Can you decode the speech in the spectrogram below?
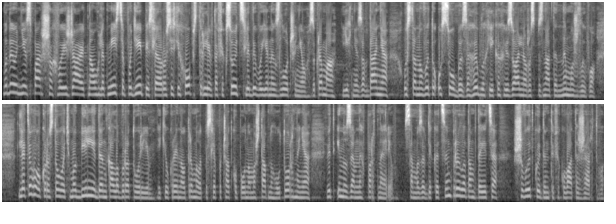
Вони одні з перших виїжджають на огляд місця подій після російських обстрілів та фіксують сліди воєнних злочинів. Зокрема, їхнє завдання установити особи загиблих, яких візуально розпізнати неможливо. Для цього використовують мобільні ДНК лабораторії, які Україна отримала після початку повномасштабного уторгнення від іноземних партнерів. Саме завдяки цим приладам вдається швидко ідентифікувати жертву.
